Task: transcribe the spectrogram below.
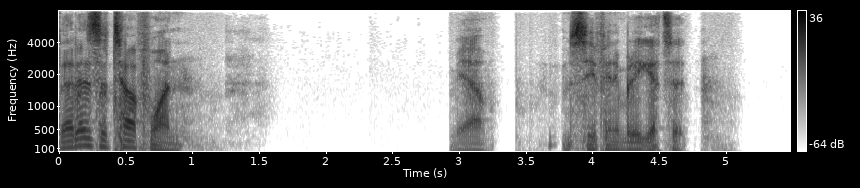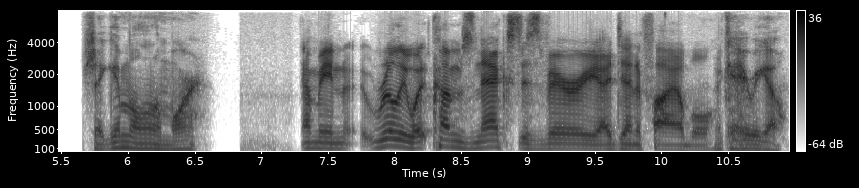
That is a tough one. Yeah. Let's see if anybody gets it. Should I give him a little more? I mean, really, what comes next is very identifiable. Okay, here we go.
